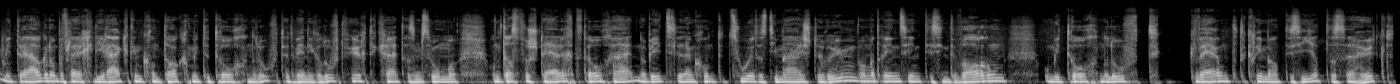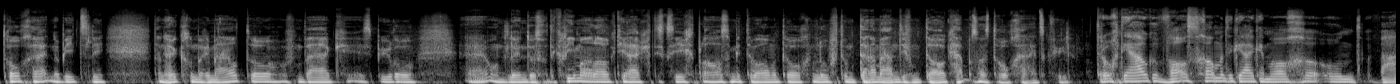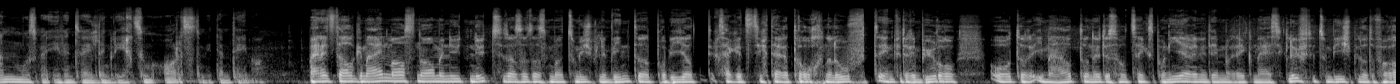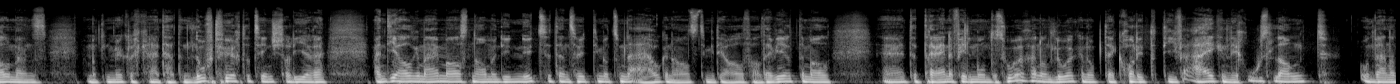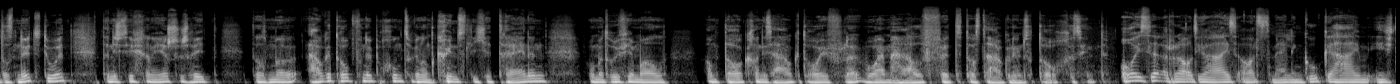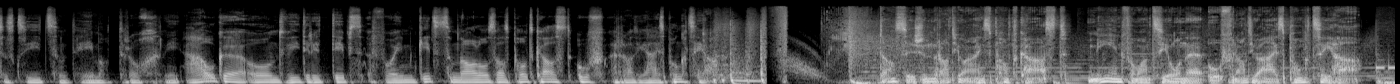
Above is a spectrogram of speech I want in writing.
mit der Augenoberfläche direkt im Kontakt mit der trockenen Luft, hat weniger Luftfeuchtigkeit als im Sommer und das verstärkt die Trockenheit noch ein bisschen. Dann kommt dazu, dass die meisten Räume, wo wir drin sind, die sind warm und mit trockener Luft gewärmt oder klimatisiert. Das erhöht die Trockenheit noch ein bisschen. Dann höckeln wir im Auto auf dem Weg ins Büro äh, und lassen uns von der Klimaanlage direkt ins Gesicht blasen mit der warmen, trockenen Luft. Und dann am Ende des Tages hat man so ein Trockenheitsgefühl. Trockene Augen, was kann man dagegen machen und wann muss man eventuell dann gleich zum Arzt mit dem Thema? Wenn jetzt die Allgemeinmaßnahmen nichts nützen, also dass man zum Beispiel im Winter probiert, ich sage jetzt, sich dieser trockenen Luft entweder im Büro oder im Auto nicht so zu exponieren, indem man regelmäßig lüftet zum Beispiel oder vor allem, wenn, man die Möglichkeit hat, einen Luftfeuchter zu installieren. Wenn die Allgemeinmaßnahmen nichts nützen, dann sollte man zum Augenarzt im Idealfall. Der wird einmal äh, den Tränenfilm untersuchen und schauen, ob der qualitativ eigentlich auslangt und wenn er das nicht tut, dann ist sicher ein erster Schritt, dass man Augentropfen bekommt, sogenannte künstliche Tränen, wo man drei, vier Mal am Tag kann ins Auge träufeln, die einem helfen, dass die Augen nicht so trocken sind. Unser Radio 1 Arzt Merlin Guggenheim ist das zum Thema trockene Augen und weitere Tipps von ihm gibt es zum Nachlesen als Podcast auf radio1.ch. Das ist ein Radio 1 Podcast. Mehr Informationen auf radio1.ch.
